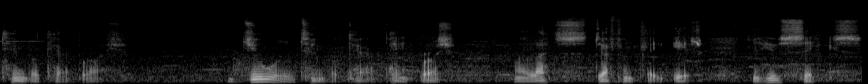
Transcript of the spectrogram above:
timber care brush. Dual timber care paintbrush. Well, that's definitely it. And here's six.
